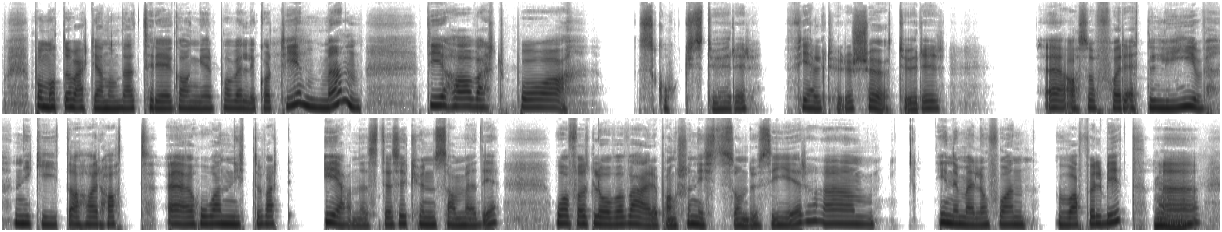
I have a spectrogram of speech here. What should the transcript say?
på en måte vært gjennom det tre ganger på veldig kort tid. Men de har vært på skogsturer, fjellturer, sjøturer. Eh, altså, for et liv Nikita har hatt. Eh, hun har nytt hvert eneste sekund sammen med de. Hun har fått lov å være pensjonist, som du sier. Um, innimellom få en vaffelbit. Mm. eh,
